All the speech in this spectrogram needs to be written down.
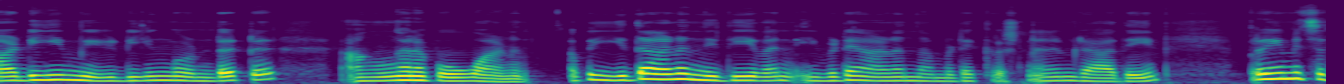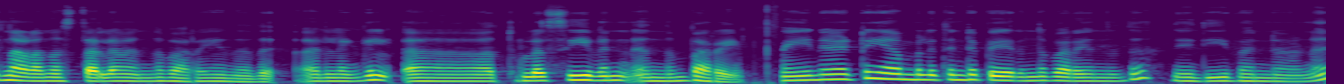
ആടിയും ഇടിയും കൊണ്ടിട്ട് അങ്ങനെ പോവാണ്. അപ്പോൾ ഇതാണ് നിധീവൻ. ഇവിടെയാണ് നമ്മുടെ കൃഷ്ണനും രാധയും പ്രേമിച്ച് നടന്ന സ്ഥലം എന്ന് പറയുന്നത്. അല്ലെങ്കിൽ തുളസീവൻ എന്നും പറയും. മെയിനായിട്ട് ഈ അമ്പലത്തിന്റെ പേരെന്ന് പറയുന്നത് നിധീവനാണ്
